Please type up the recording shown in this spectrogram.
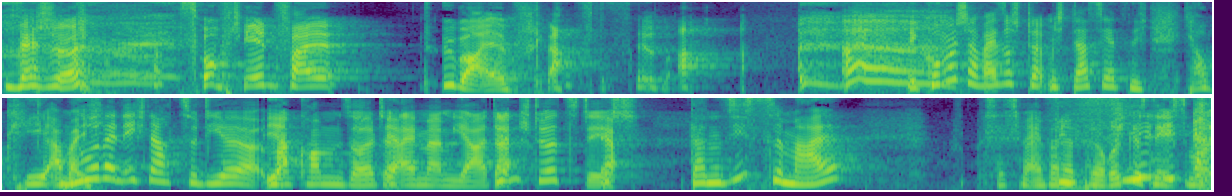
Wäsche ist auf jeden Fall überall im Schlafzimmer. Nee, komischerweise stört mich das jetzt nicht. Ja, okay, aber Nur ich, wenn ich nach zu dir Ja. mal kommen sollte, Ja. einmal im Jahr, dann Ja. stürzt dich. ja, dann siehst du mal, Setz mir einfach eine Perücke das nächste Mal.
